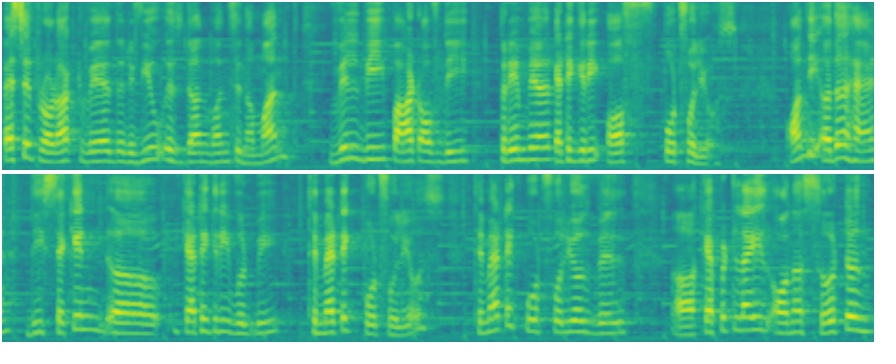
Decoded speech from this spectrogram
passive product where the review is done once in a month will be part of the premier category of portfolios. On the other hand, the second uh, category would be thematic portfolios. Thematic portfolios will uh, capitalize on a certain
